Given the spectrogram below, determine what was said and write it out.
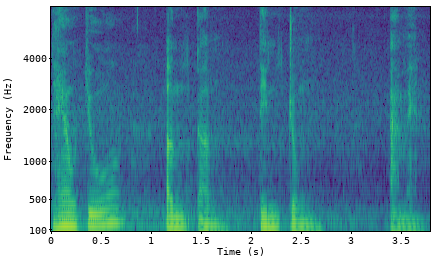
theo Chúa, Ân cần, tín trung. Amen.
